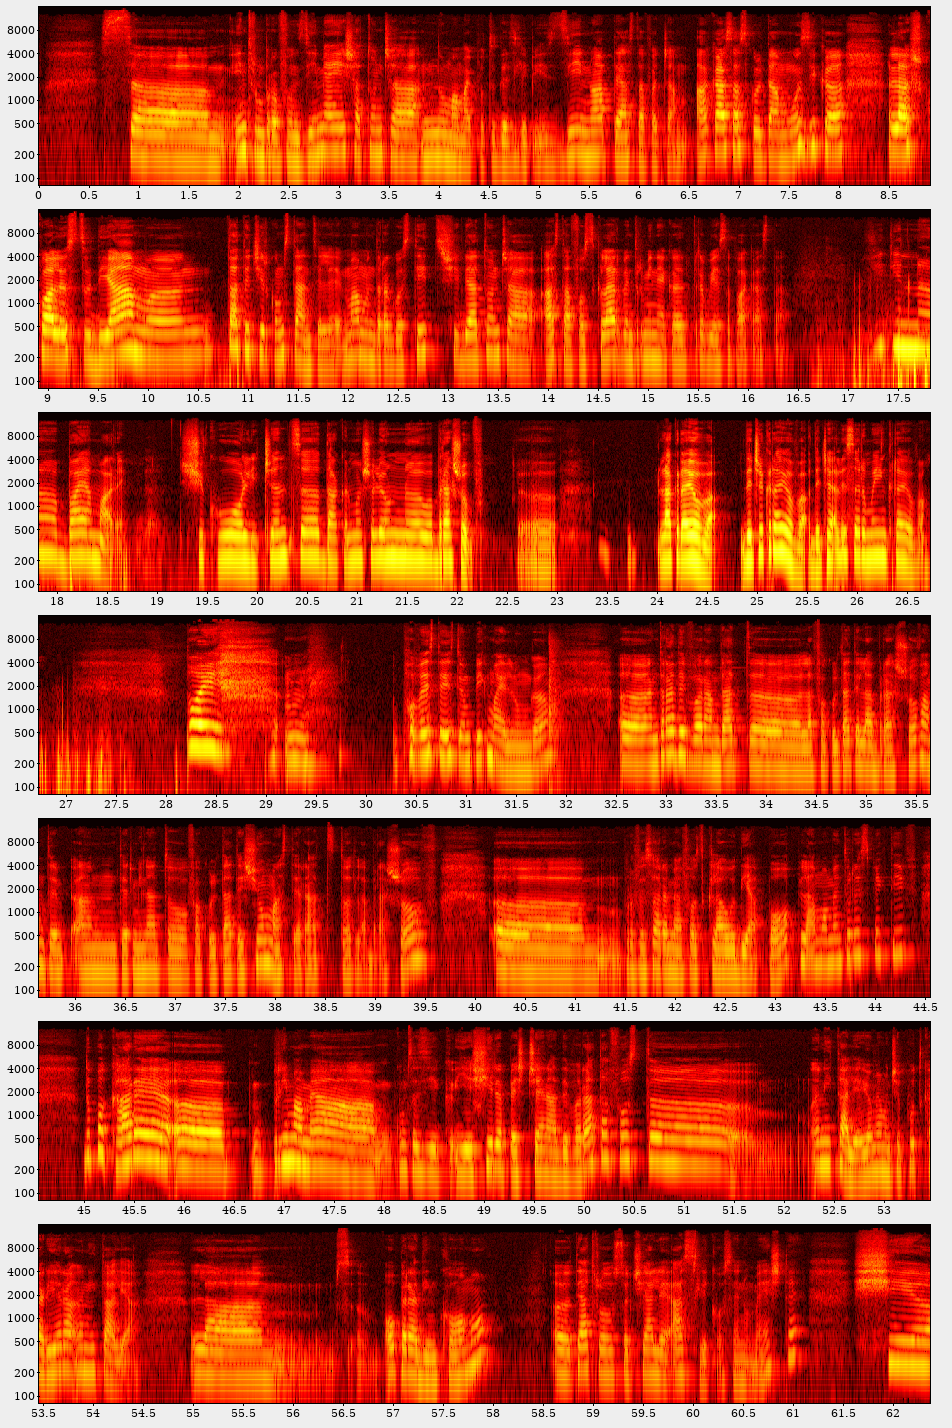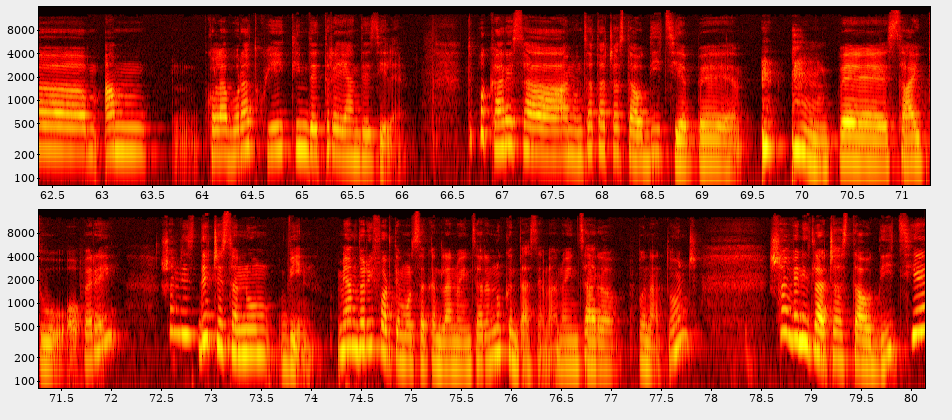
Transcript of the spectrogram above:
să intru în profunzimea ei și atunci nu m-am mai putut dezlipi. Zi, noapte asta făceam. Acasă ascultam muzică, la școală studiam, în toate circumstanțele. M-am îndrăgostit și de atunci asta a fost clar pentru mine că trebuie să fac asta. Vii din uh, Baia Mare și cu o licență, dacă nu mă înșel eu, în uh, Brașov, uh, la Craiova. De ce Craiova? De ce ai ales să rămâi în Craiova? Păi, m, povestea este un pic mai lungă. Uh, într-adevăr, am dat uh, la facultate la Brașov, am, ter- am terminat o facultate și un masterat tot la Brașov. Uh, profesoara mea a fost Claudia Pop la momentul respectiv. După care, uh, prima mea, cum să zic, ieșire pe scenă adevărată a fost uh, în Italia. Eu mi-am început cariera în Italia, la mm, opera din Como, uh, Teatru Sociale Aslico se numește, și uh, am colaborat cu ei timp de trei ani de zile. După care s-a anunțat această audiție pe, pe site-ul operei și am zis, de ce să nu vin? Mi-am dorit foarte mult să cânt la noi în țară, nu cântasem la noi în țară până atunci. Și am venit la această audiție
